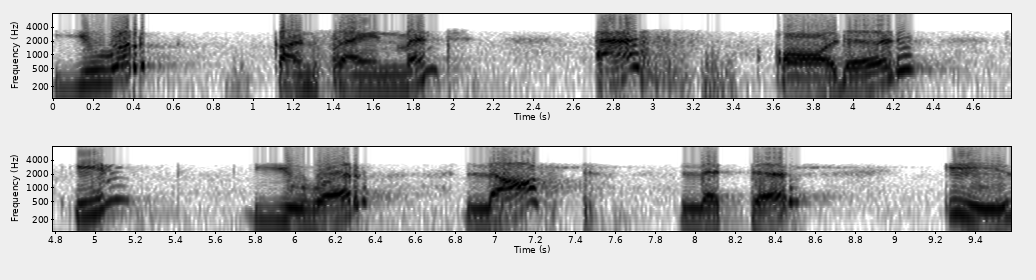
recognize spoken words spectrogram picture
your consignment as ordered in your last letter is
